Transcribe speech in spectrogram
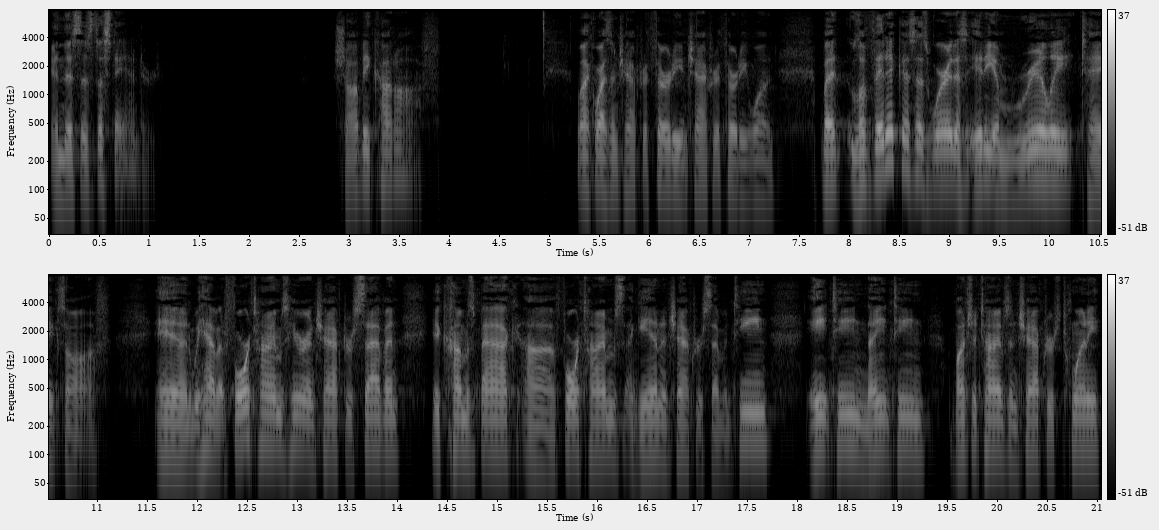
And this is the standard. Shall be cut off. Likewise in chapter 30 and chapter 31. But Leviticus is where this idiom really takes off. And we have it four times here in chapter 7. It comes back uh, four times again in chapter 17, 18, 19, a bunch of times in chapters 20.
